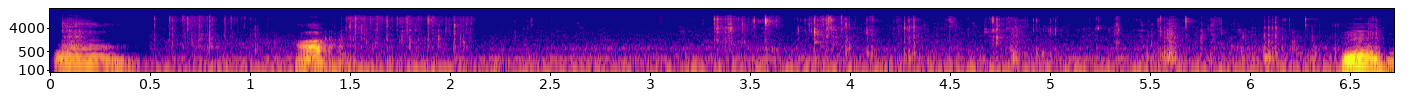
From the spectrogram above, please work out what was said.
Mm. Hop. Mm.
